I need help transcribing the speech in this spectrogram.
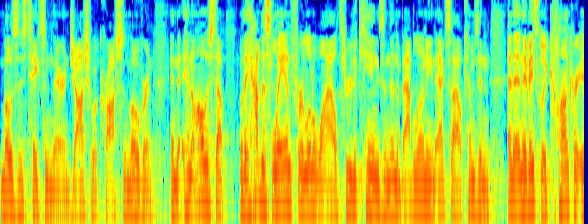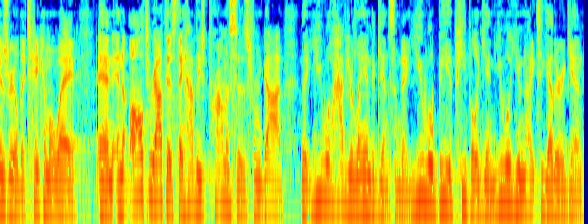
Moses takes him there, and Joshua crosses him over, and, and, and all this stuff. Well, they have this land for a little while through the kings, and then the Babylonian exile comes in, and, and they basically conquer Israel. They take them away. And, and all throughout this, they have these promises from God that you will have your land again someday. You will be a people again. You will unite together again.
